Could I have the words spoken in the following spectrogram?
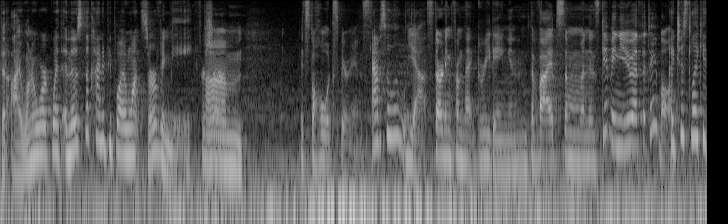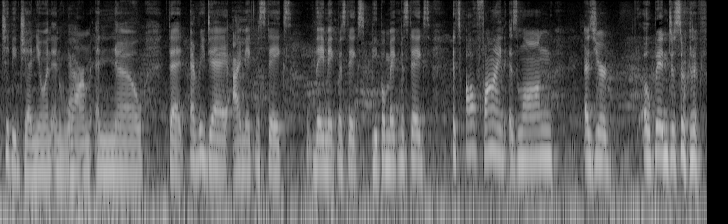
that I want to work with. And those are the kind of people I want serving me. For sure. Um, it's the whole experience. absolutely. Yeah, starting from that greeting and the vibe someone is giving you at the table. I just like it to be genuine and warm and know that every day I make mistakes, they make mistakes, people make mistakes. It's all fine as long as you're open to sort of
